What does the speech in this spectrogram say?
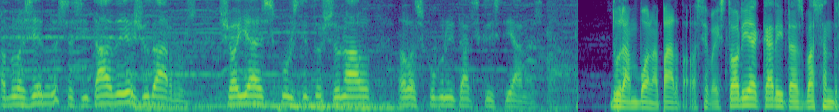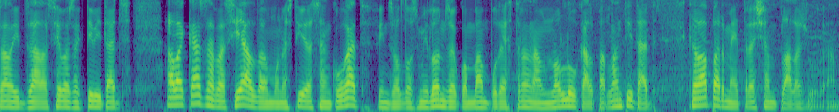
amb la gent necessitada i ajudar-los. Això ja és constitucional a les comunitats cristianes. Durant bona part de la seva història, Càritas va centralitzar les seves activitats a la Casa Bacial del monestir de Sant Cugat, fins al 2011, quan van poder estrenar un nou local per l'entitat que va permetre eixamplar l'ajuda.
